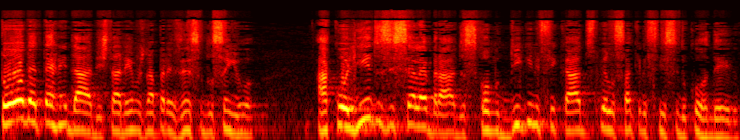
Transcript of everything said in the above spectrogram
Toda a eternidade estaremos na presença do Senhor, acolhidos e celebrados como dignificados pelo sacrifício do Cordeiro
